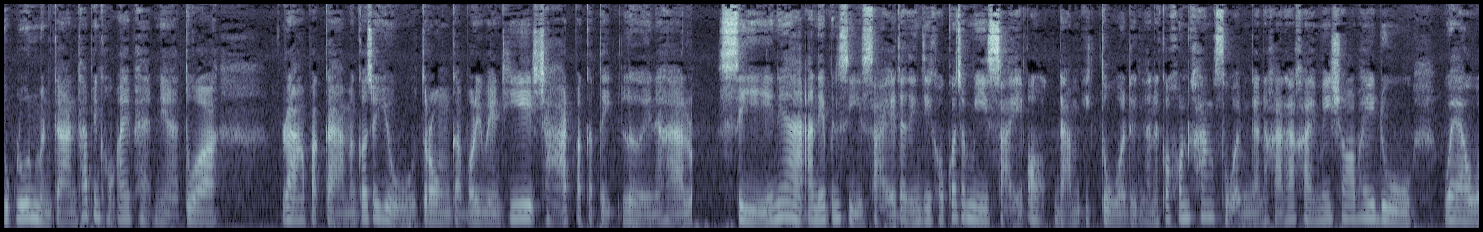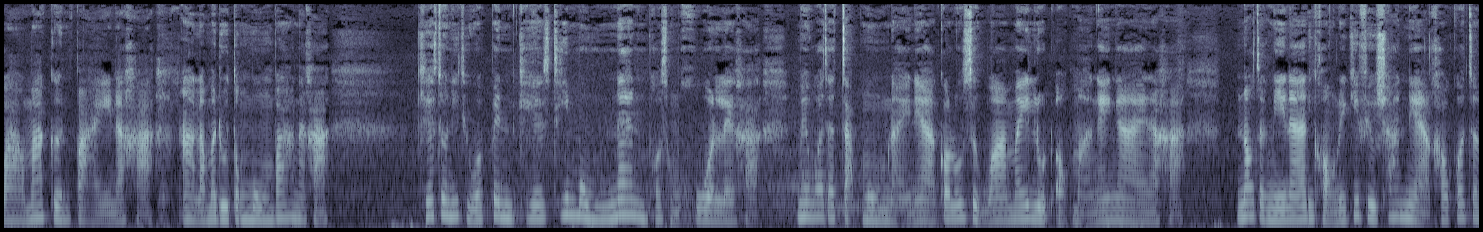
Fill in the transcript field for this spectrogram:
ทุกรุ่นเหมือนกัน ถ้าเป็นของ iPad เนี่ย ตัวรางปากกา มันก็จะอยู่ตรงกับบริเวณที่ชาร์จปกติเลยนะคะ สีเนี่ย อันนี้เป็นสีใส แต่จริงๆเขาก็จะมีใสออกดำอีกตัวหนึ่ง อันนั้นก็ค่อนข้างสวยเหมือนกันนะคะ ถ้าใครไม่ชอบให้ดูแวววาวมากเกินไปนะคะ อะเรามาดูตรงมุมบ้างนะคะเคสตัวนี้ถือว่าเป็นเคสที่มุมแน่นพอสมควรเลยค่ะ ไม่ว่าจะจับมุมไหนเนี่ย ก็รู้สึกว่าไม่หลุดออกมาง่าย ๆนะคะ นอกจากนี้นะของ Ricky Fusion เนี่ยเขาก็จะ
